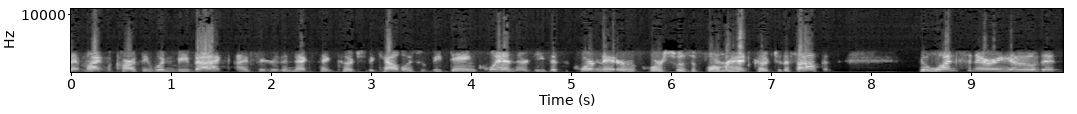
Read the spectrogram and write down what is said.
that Mike McCarthy wouldn't be back, I figured the next head coach of the Cowboys would be Dan Quinn, their defensive coordinator, who of course was a former head coach of the Falcons. The one scenario that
